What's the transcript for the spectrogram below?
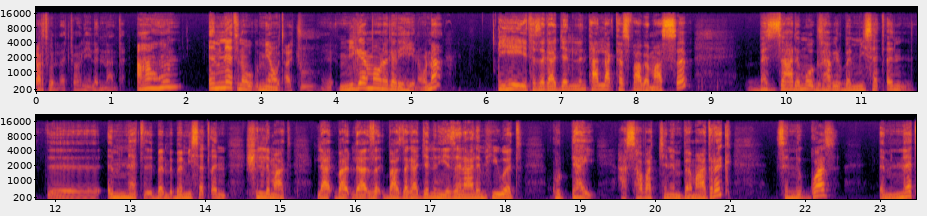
ቀርቶላቸዋል። ይህ ለእናንተ። አሁን እምነት ነው የሚያወጣችሁ። የሚገርመው ነገር ይሄ ነው እና ይሄ የተዘጋጀልን ታላቅ ተስፋ በማሰብ በዛ ደግሞ እግዚአብሔር በሚሰጠን እምነት በሚሰጠን ሽልማት ባዘጋጀልን የዘላለም ህይወት ጉዳይ ሀሳባችንን በማድረግ ስንጓዝ እምነት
